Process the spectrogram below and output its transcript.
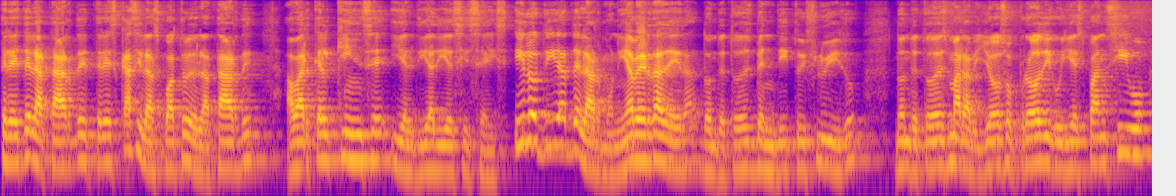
3 de la tarde, 3 casi las 4 de la tarde, abarca el 15 y el día 16. Y los días de la armonía verdadera, donde todo es bendito y fluido, donde todo es maravilloso, pródigo y expansivo,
